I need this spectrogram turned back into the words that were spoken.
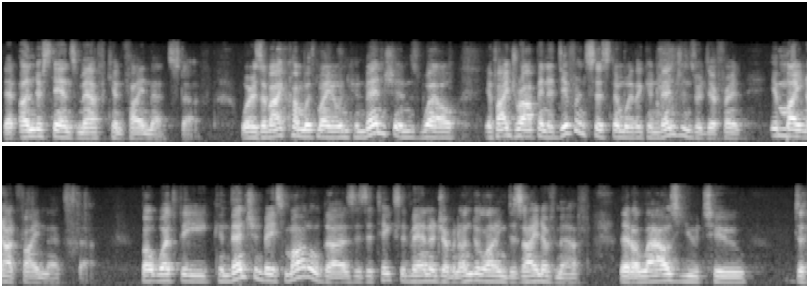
that understands MEF can find that stuff. Whereas if I come with my own conventions, well, if I drop in a different system where the conventions are different, it might not find that stuff. But what the convention based model does is it takes advantage of an underlying design of MEF that allows you to de-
